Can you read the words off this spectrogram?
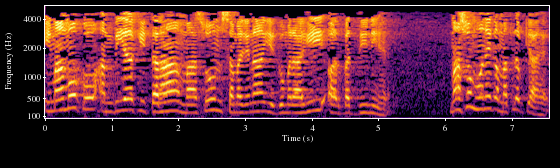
इमामों को अंबिया की तरह मासूम समझना ये गुमराही और बददीनी है। मासूम होने का मतलब क्या है?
